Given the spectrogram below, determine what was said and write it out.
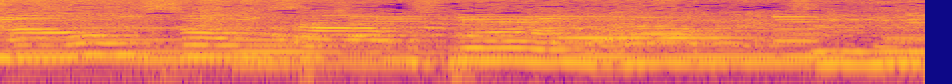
know sometimes we're hard to meet.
